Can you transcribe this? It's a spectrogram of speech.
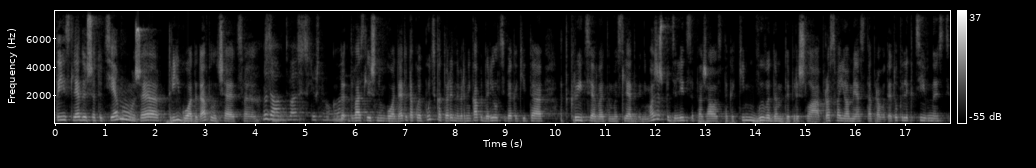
ты исследуешь эту тему уже три года, да, получается? Ну да, два с лишним года. Два с лишним года. Это такой путь, который наверняка подарил тебе какие-то открытия в этом исследовании. Можешь поделиться, пожалуйста, каким выводом ты пришла про свое место, про вот эту коллективность,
